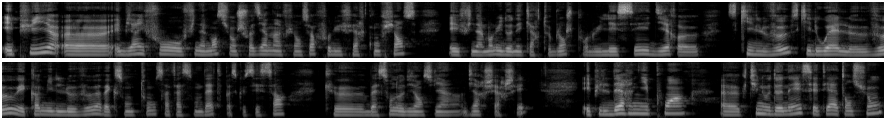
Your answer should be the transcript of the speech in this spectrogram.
Et puis, euh, eh bien, il faut finalement, si on choisit un influenceur, faut lui faire confiance et finalement lui donner carte blanche pour lui laisser dire euh, ce qu'il veut, ce qu'il ou elle veut et comme il le veut, avec son ton, sa façon d'être, parce que c'est ça que bah, son audience vient, vient rechercher. Et puis le dernier point euh, que tu nous donnais, c'était attention,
